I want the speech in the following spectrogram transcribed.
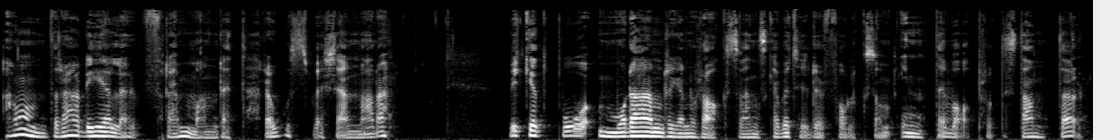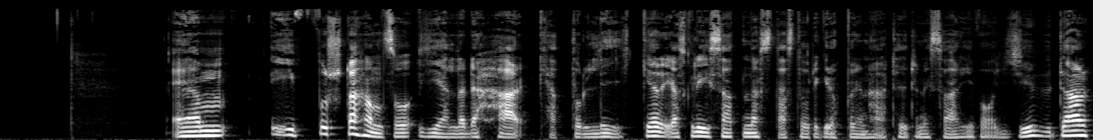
andra det gäller främmande trosbekännare. Vilket på modern ren och rak svenska betyder folk som inte var protestanter. Um, I första hand så gäller det här katoliker. Jag skulle gissa att nästa större grupp i den här tiden i Sverige var judar.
